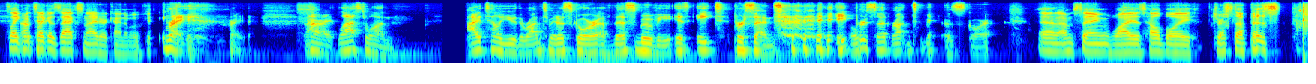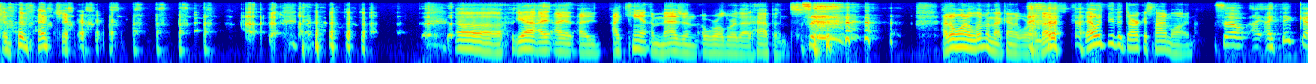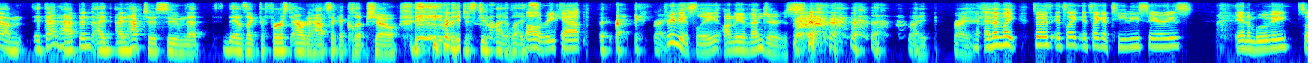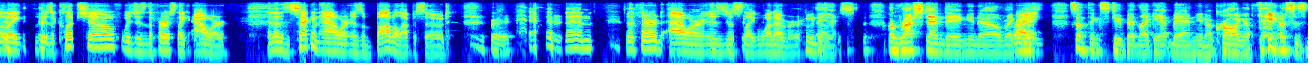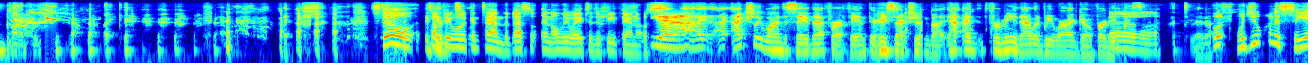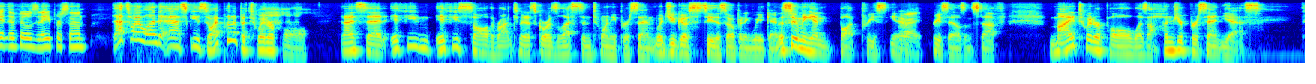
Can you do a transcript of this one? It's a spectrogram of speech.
It's like it's like a Zack Snyder kind of movie. right, right. All right, last one. I tell you, the Rotten Tomatoes score of this movie is eight percent. Eight oh. percent Rotten Tomatoes score. And I'm saying, why is Hellboy dressed up as an Avenger? uh yeah I, I i i can't imagine a world where that happens. I don't want to live in that kind of world. That would, that would be the darkest timeline. So I, I think um, if that happened, I'd, I'd have to assume that it was like the first hour and a half is like a clip show where they just do highlights. it's all a recap. Right, right, previously on the avengers. Right, right. and then like so it's, it's like it's like a tv series in a movie. So like there's a clip show which is the first like hour and then the second hour is a bottle episode. Right. And then the third hour is just like whatever. Who knows? A rushed ending, you know, like Right. really something stupid like Ant Man, you know, crawling up Thanos' butt. You know, like, Still, some people would contend the best and only way to defeat Thanos. yeah, I, I actually wanted to save that for our fan theory section, but I, for me, that would be where I'd go for an eight percent Uh, tomato. would- would you want to see it if it was an eight percent? That's why I wanted to ask you. So I put up a Twitter poll and I said, if you if you saw the Rotten Tomato score is less than twenty percent, would you go see this opening weekend? Assuming you hadn't bought pre you know Right. pre sales and stuff. My Twitter poll was hundred percent yes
